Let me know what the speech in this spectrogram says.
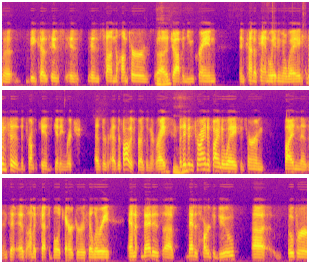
uh, because his his his son Hunter's uh, mm-hmm. job in Ukraine and kind of hand waving away the, the Trump kids getting rich as their as their father's president, right? Mm-hmm. But they've been trying to find a way to turn Biden as into as unacceptable a character as Hillary, and that is uh, that is hard to do uh, over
